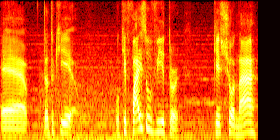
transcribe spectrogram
é, tanto que o que faz o Vitor questionar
